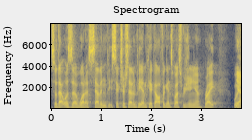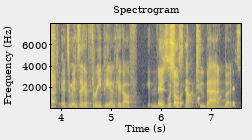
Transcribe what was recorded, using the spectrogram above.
so that was a what a seven six or seven p.m. kickoff against West Virginia, right? Which Yeah. it's I mean it's like a three p.m. kickoff, It's- which so- is not too bad, but It's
